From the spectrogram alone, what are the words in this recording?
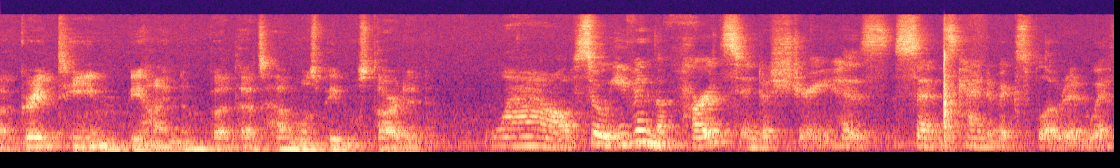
a great team behind them. But that's how most people started. Wow. So even the parts industry has since kind of exploded with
